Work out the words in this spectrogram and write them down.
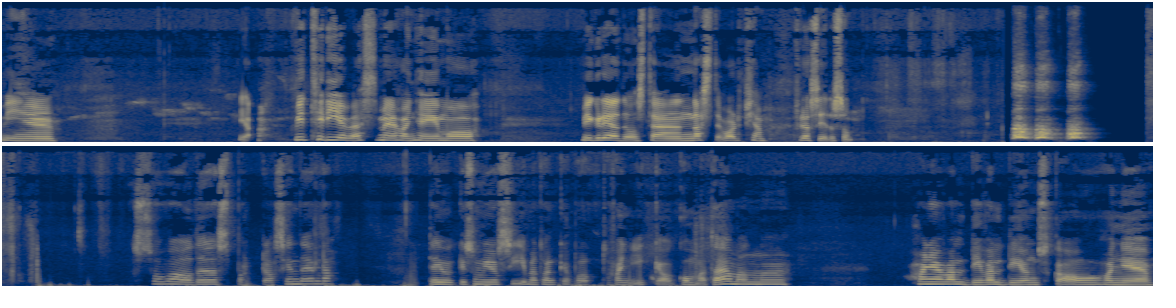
vi Ja. Vi trives med han hjemme, og vi gleder oss til neste valp kommer, for å si det sånn. Så var det Sparta sin del, da. Det er jo ikke så mye å si med tanke på at han ikke har kommet til, men uh, han er veldig, veldig ønska, og han er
